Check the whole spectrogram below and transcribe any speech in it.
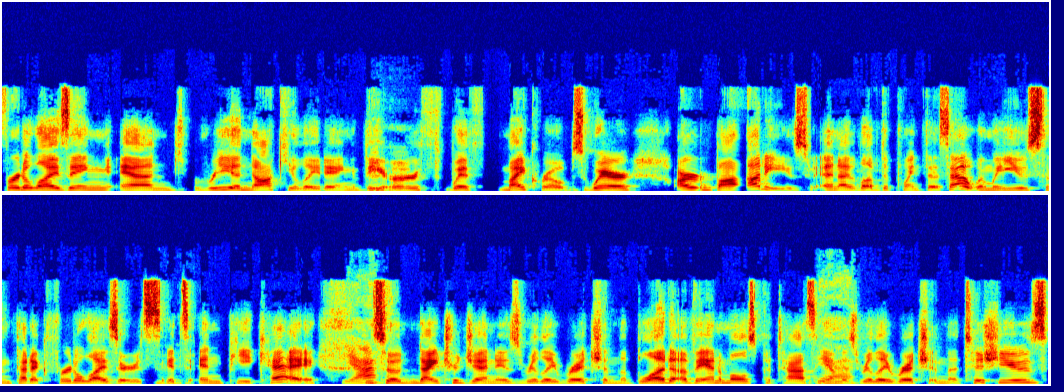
fertilizing and re-inoculating the mm-hmm. earth with microbes where our bodies and i love to point this out when we use synthetic fertilizers mm-hmm. it's npk yeah and so nitrogen is really rich in the blood of animals potassium yeah. is really rich in the tissues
